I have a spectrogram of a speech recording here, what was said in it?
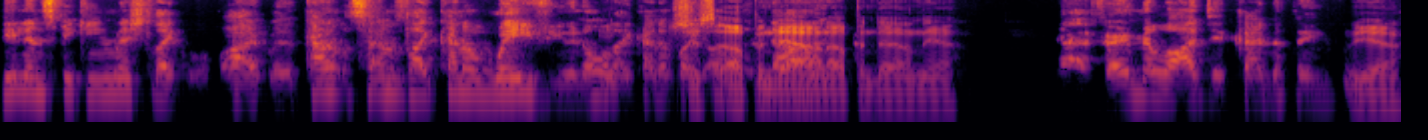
Brazilian speak English like I, it kind of sounds like kind of wavy, you know, mm-hmm. like kind of like just oh, up and down, like, up and down. Yeah. yeah, very melodic kind of thing Yeah.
